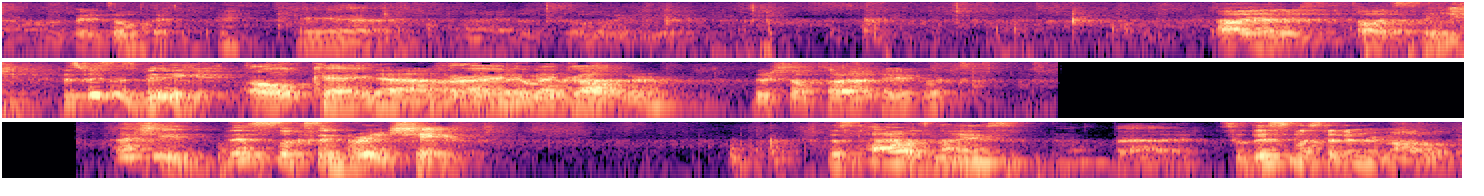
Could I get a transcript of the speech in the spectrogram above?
Oh, but it's open. Yeah. Alright, let's go over here. Oh yeah, there's. Oh, it's spacious. This place is big. Oh, okay. Yeah. All right, here we go. There's still toilet paper. Actually, this looks in great shape. This tile is nice. Not bad. So this must have been remodeled.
